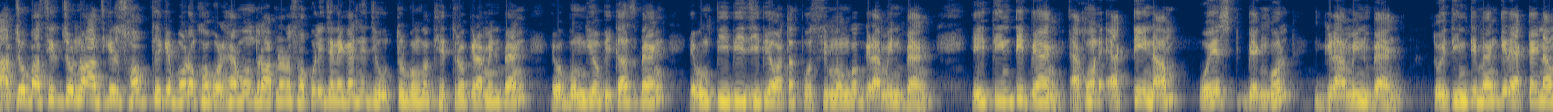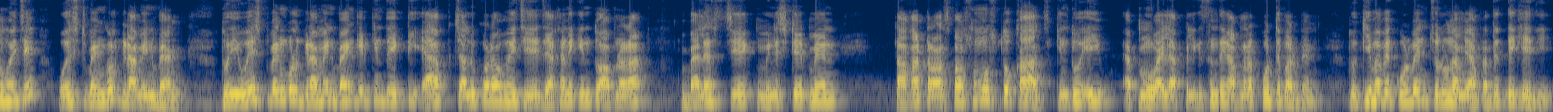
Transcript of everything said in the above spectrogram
রাজ্যবাসীর জন্য আজকের সব থেকে বড় খবর। হ্যাঁ বন্ধুরা, আপনারা সকলেই জেনে গেছেন যে উত্তরবঙ্গ ক্ষেত্র গ্রামীণ ব্যাংক এবং বঙ্গীয় বিকাশ ব্যাংক এবং পিবিজিবি অর্থাৎ পশ্চিমবঙ্গ গ্রামীণ ব্যাংক। এই তিনটি ব্যাংক এখন একটি নাম, ওয়েস্ট বেঙ্গল গ্রামীণ ব্যাংক। তো এই তিনটি ব্যাংকের একটাই নাম হয়েছে ওয়েস্ট বেঙ্গল গ্রামীণ ব্যাংক। তো এই ওয়েস্ট বেঙ্গল গ্রামীণ ব্যাংকের কিন্তু একটি অ্যাপ চালু করা হয়েছে, যেখানে কিন্তু আপনারা ব্যালেন্স চেক, মিনি স্টেটমেন্ট, টাকা ট্রান্সফার, সমস্ত কাজ কিন্তু এই মোবাইল অ্যাপ্লিকেশন থেকে আপনারা করতে পারবেন। তো কীভাবে করবেন? চলুন আমি আপনাদের দেখিয়ে দিই।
